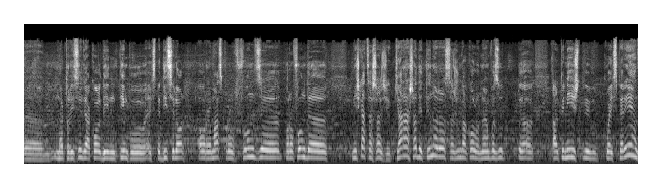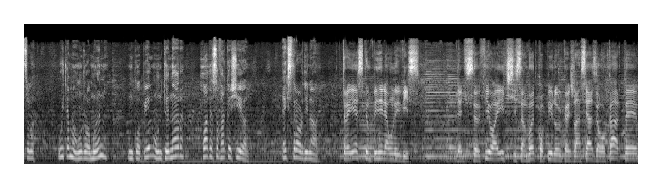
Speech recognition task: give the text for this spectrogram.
Uh, mărturisiri de acolo din timpul expedițiilor au rămas profund, uh, profund uh, mișcați așa, chiar așa de tânără să ajungă acolo. Noi am văzut uh, alpiniști cu experiență. Uite mă, un român, un copil, un tânăr, poate să facă și el. Extraordinar. Trăiesc împlinirea unui vis. Deci să fiu aici și să-mi văd copilul că își lansează o carte,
